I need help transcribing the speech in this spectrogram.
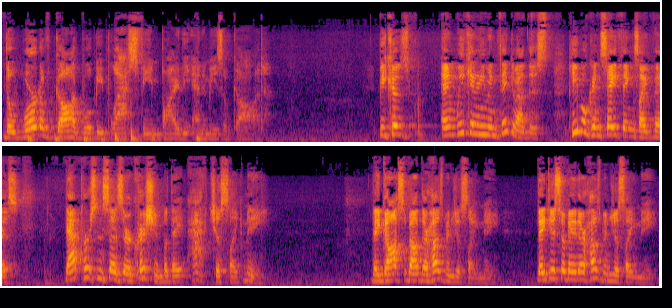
the word of God will be blasphemed by the enemies of God. Because, and we can even think about this, people can say things like this that person says they're a Christian, but they act just like me. They gossip about their husband just like me. They disobey their husband just like me.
